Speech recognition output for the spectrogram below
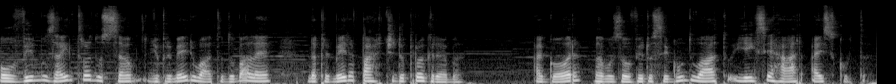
Ouvimos a introdução e o primeiro ato do balé na primeira parte do programa. Agora vamos ouvir o segundo ato e encerrar a escuta.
